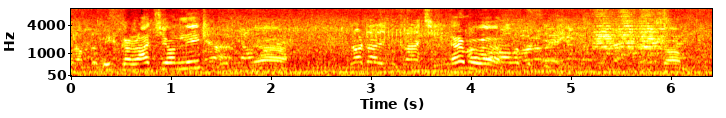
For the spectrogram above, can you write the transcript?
problem. In Karachi only? Yeah. Yeah. Not only in Karachi. Everywhere. All over the city. Come.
